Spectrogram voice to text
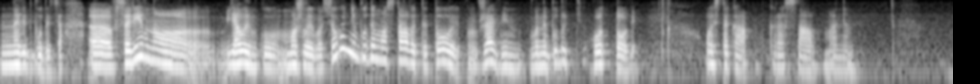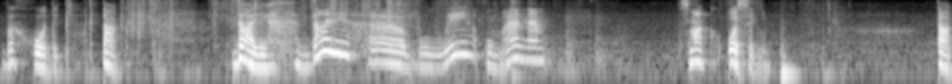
не відбудеться. Е, все рівно е, ялинку, можливо, сьогодні будемо ставити, то вже він, вони будуть готові. Ось така краса в мене виходить. Так. Далі. Далі е, були у мене смак осені. Так,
